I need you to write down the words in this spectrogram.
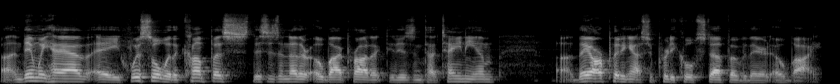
Uh, and then we have a whistle with a compass. This is another Obi product. It is in titanium. Uh, they are putting out some pretty cool stuff over there at Obi.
